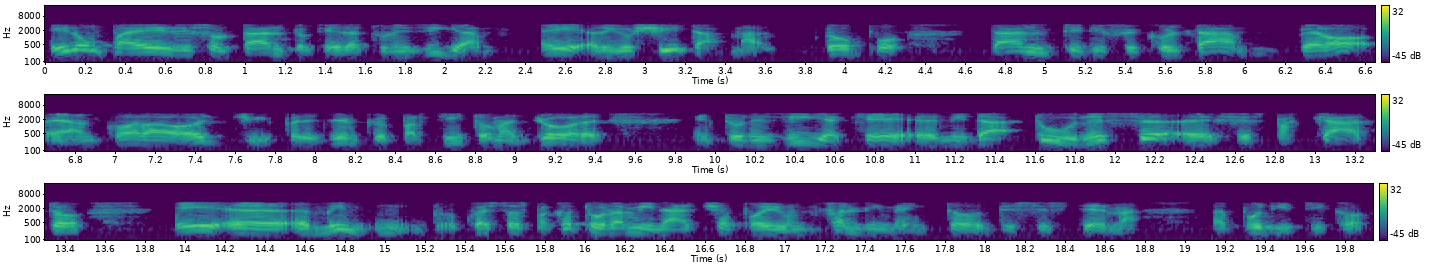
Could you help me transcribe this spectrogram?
in un paese soltanto che la Tunisia è riuscita, ma dopo tante difficoltà, però è ancora oggi, per esempio, il partito maggiore in Tunisia che eh, Nida Tunis eh, si è spaccato e eh, min- questa spaccatura minaccia poi un fallimento del sistema eh, politico.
